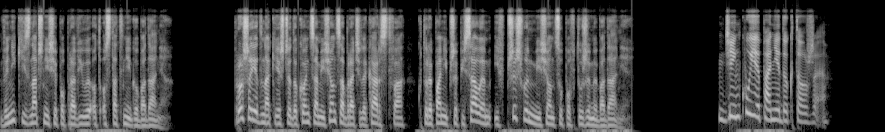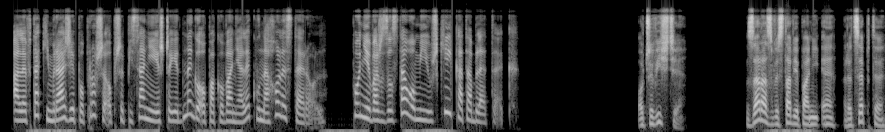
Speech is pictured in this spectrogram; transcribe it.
Wyniki znacznie się poprawiły od ostatniego badania. Proszę jednak jeszcze do końca miesiąca brać lekarstwa, które pani przepisałem i w przyszłym miesiącu powtórzymy badanie. Dziękuję, panie doktorze. Ale w takim razie poproszę o przepisanie jeszcze jednego opakowania leku na cholesterol, ponieważ zostało mi już kilka tabletek. Oczywiście. Zaraz wystawię pani e-receptę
